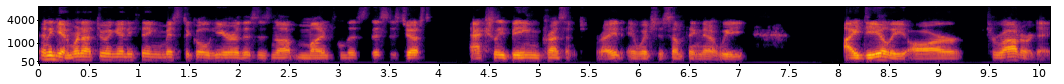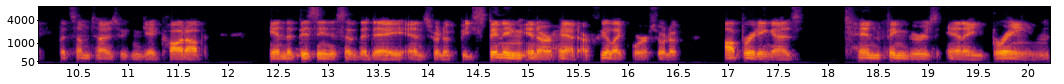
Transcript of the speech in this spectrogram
And again, we're not doing anything mystical here. This is not mindfulness. This is just actually being present, right? And which is something that we ideally are throughout our day. But sometimes we can get caught up in the busyness of the day and sort of be spinning in our head or feel like we're sort of operating as 10 fingers and a brain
